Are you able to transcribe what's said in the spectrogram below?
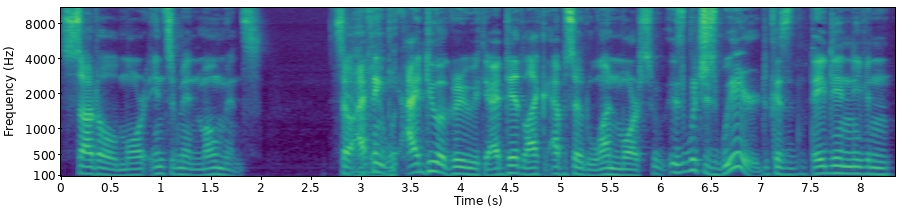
subtle, more intimate moments. So yeah, I think what- I do agree with you. I did like episode one more, which is weird because they didn't even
